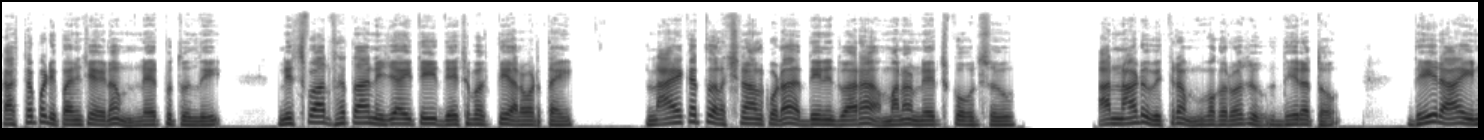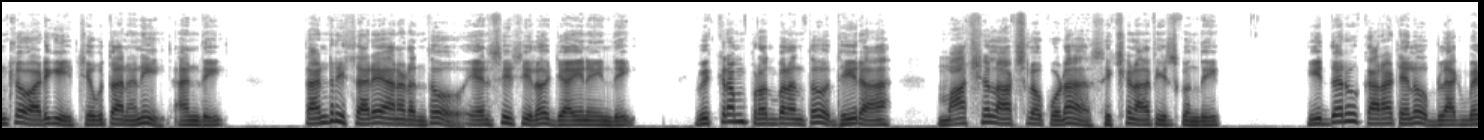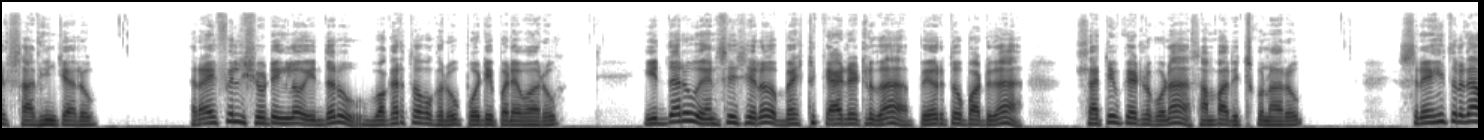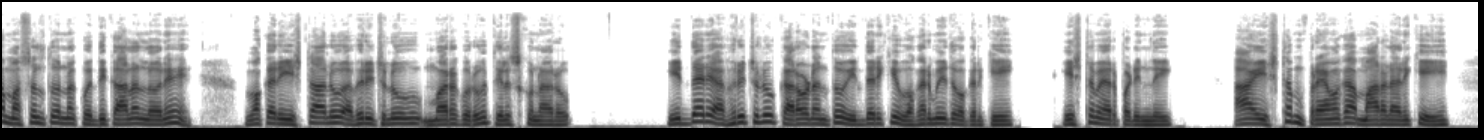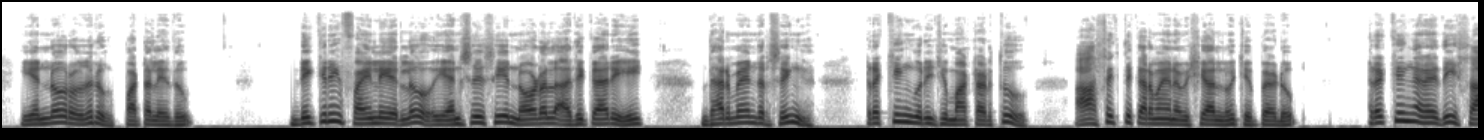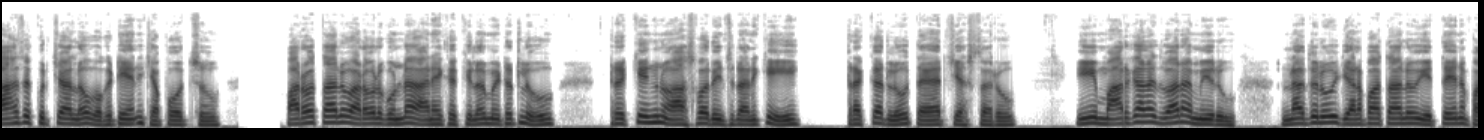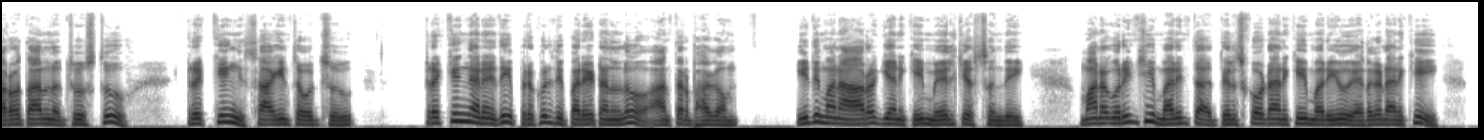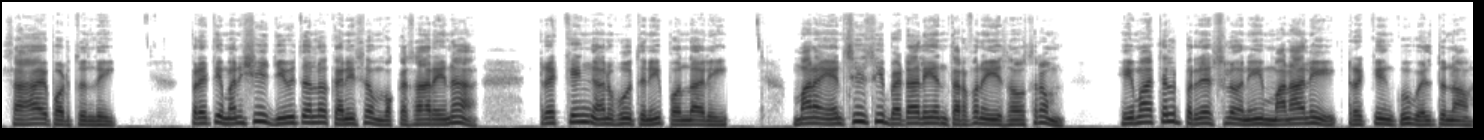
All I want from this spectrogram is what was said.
కష్టపడి పనిచేయడం నేర్పుతుంది. నిస్వార్థత నిజాయితీ దేశభక్తి అలవడతాయి నాయకత్వ లక్షణాలు కూడా దీని ద్వారా మనం నేర్చుకోవచ్చు. అన్నాడు విక్రమ్ ఒకరోజు ధీరతో. ధీర ఇంట్లో అడిగి చెబుతానని అంది. తండ్రి సరే అనడంతో ఎన్సీసీలో జాయిన్ అయింది. విక్రమ్ ప్రోద్బలంతో ధీర మార్షల్ ఆర్ట్స్లో కూడా శిక్షణ తీసుకుంది. ఇద్దరూ కరాటేలో బ్లాక్ బెల్ట్ సాధించారు. రైఫిల్ షూటింగ్లో ఇద్దరూ ఒకరితో ఒకరు పోటీ పడేవారు. ఇద్దరూ ఎన్సీసీలో బెస్ట్ క్యాడెట్లుగా పేరుతో పాటుగా సర్టిఫికేట్లు కూడా సంపాదించుకున్నారు. స్నేహితులుగా మసులుతున్న కొద్ది కాలంలోనే ఒకరి ఇష్టాలు అభిరుచులు మరొకరు తెలుసుకున్నారు. ఇద్దరి అభిరుచులు కలవడంతో ఇద్దరికీ ఒకరి మీద ఒకరికి ఇష్టం ఏర్పడింది. ఆ ఇష్టం ప్రేమగా మారడానికి ఎన్నో రోజులు పట్టలేదు. డిగ్రీ ఫైనల్ ఇయర్లో ఎన్సీసీ నోడల్ అధికారి ధర్మేందర్ సింగ్ ట్రెక్కింగ్ గురించి మాట్లాడుతూ ఆసక్తికరమైన విషయాలను చెప్పాడు. ట్రెక్కింగ్ అనేది సాహస కృత్యాల్లో ఒకటి అని చెప్పవచ్చు. పర్వతాలు అడవుల గుండా అనేక కిలోమీటర్లు ట్రెక్కింగ్ను ఆస్వాదించడానికి ట్రెక్కర్లు తయారు చేస్తారు. ఈ మార్గాల ద్వారా మీరు నదులు జలపాతాలు ఎత్తైన పర్వతాలను చూస్తూ ట్రెక్కింగ్ సాగించవచ్చు. ట్రెక్కింగ్ అనేది ప్రకృతి పర్యటనలో అంతర్భాగం. ఇది మన ఆరోగ్యానికి మేలు చేస్తుంది. మన గురించి మరింత తెలుసుకోవడానికి మరియు ఎదగడానికి సహాయపడుతుంది. ప్రతి మనిషి జీవితంలో కనీసం ఒక్కసారైనా ట్రెక్కింగ్ అనుభూతిని పొందాలి. మన ఎన్సీసీ బెటాలియన్ తరఫున ఈ సంవత్సరం హిమాచల్ ప్రదేశ్లోని మనాలి ట్రెక్కింగ్కు వెళ్తున్నాం.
